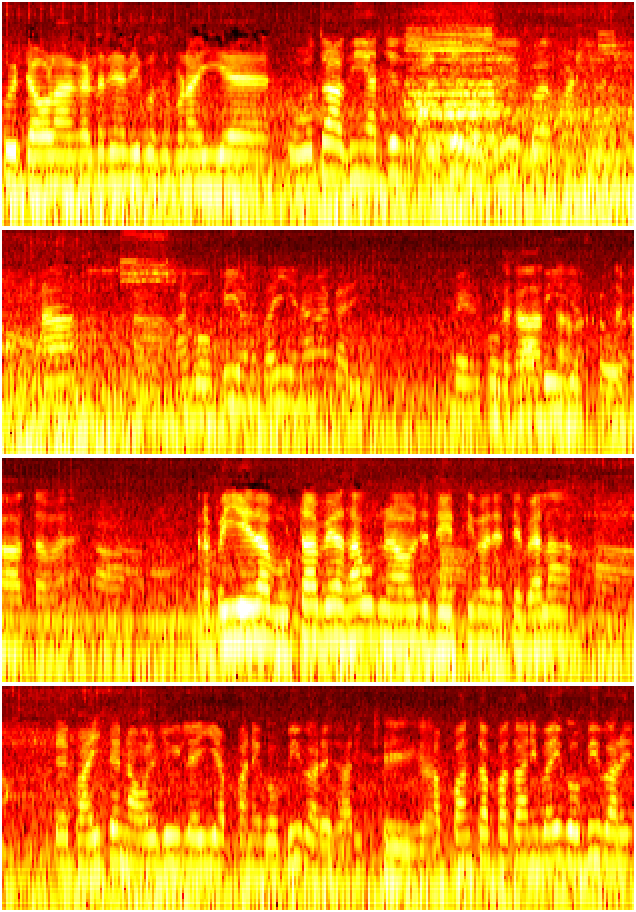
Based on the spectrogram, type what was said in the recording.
ਕੋਈ ਡੌਲਾਂ ਕੱਢਦੇ ਆਂ ਦੀ ਕੁਝ ਬਣਾਈ ਹੈ ਉਹ ਤਾਂ ਅਸੀਂ ਅੱਜ ਅੱਜ ਹੋਤੇ ਬਣੀ ਹੋਣੀ ਹਾਂ। ਹਾਂ ਆ ਗੋਭੀ ਹੁਣ ਬਾਈ ਇਹਨਾਂ ਨਾਲ ਕਰੀ। ਫਰੇਡਕੋਟ ਦਾ ਬੀਜ ਦਿਖਾਤਾ ਸਟੋਰ ਦਿਖਾਤਾ ਮੈਂ। ਹਾਂ। ਰੁਪਈਏ ਦਾ ਬੂਟਾ ਪਿਆ ਸਭ ਨੌਲੇਜ ਦੇਤੀ ਮੈਂ ਦਿੱਤੇ ਪਹਿਲਾਂ। ਹਾਂ। ਤੇ ਬਾਈ ਤੇ ਨੌਲੇਜ ਵੀ ਲਈ ਆਪਾਂ ਨੇ ਗੋਭੀ ਬਾਰੇ ਸਾਰੀ। ਠੀਕ ਆ। ਆਪਾਂ ਨੂੰ ਤਾਂ ਪਤਾ ਨਹੀਂ ਬਾਈ ਗੋਭੀ ਬਾਰੇ।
